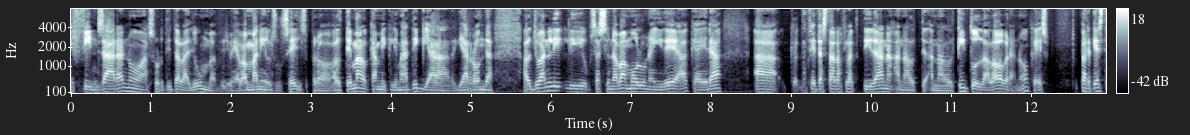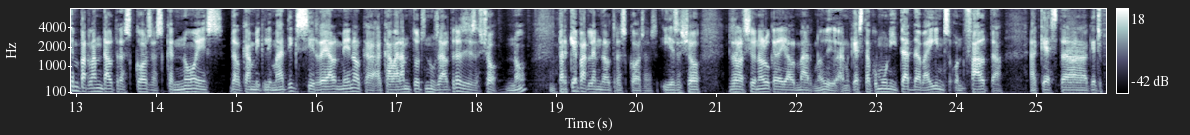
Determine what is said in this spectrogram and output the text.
I fins ara no ha sortit a la llum. Primer van venir els ocells, però el tema del canvi climàtic ja, ja ronda. Al Joan li, li obsessionava molt una idea que era Uh, que de fet està reflectida en, en, el, en el títol de l'obra, no? que és per què estem parlant d'altres coses que no és del canvi climàtic si realment el que acabarà amb tots nosaltres és això, no? Per què parlem d'altres coses? I és això, relaciona el que deia el Marc, no? En aquesta comunitat de veïns on falta aquesta, aquests,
